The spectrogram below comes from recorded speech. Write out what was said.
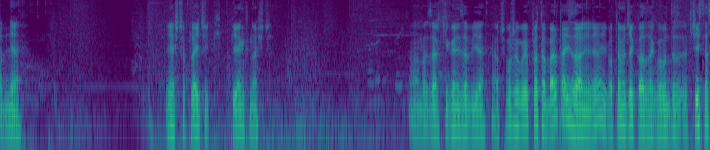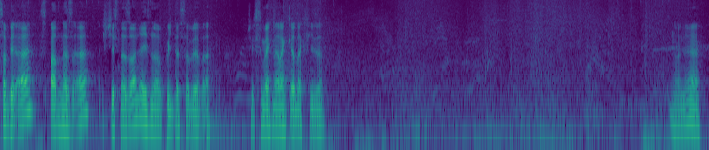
Ładnie. Jeszcze plejcik, piękność. O, bez arki go nie zabije. A czy potrzebuję protobelta i zonie, nie? I potem będzie kozak, bo wcisnę sobie E, spadnę z E, wcisnę zonie i znowu pójdę sobie w E. Czyli w sumie jak na rankedach widzę. No nie.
